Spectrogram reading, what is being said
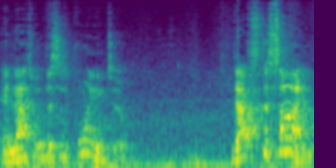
And that's what this is pointing to. That's the sign.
